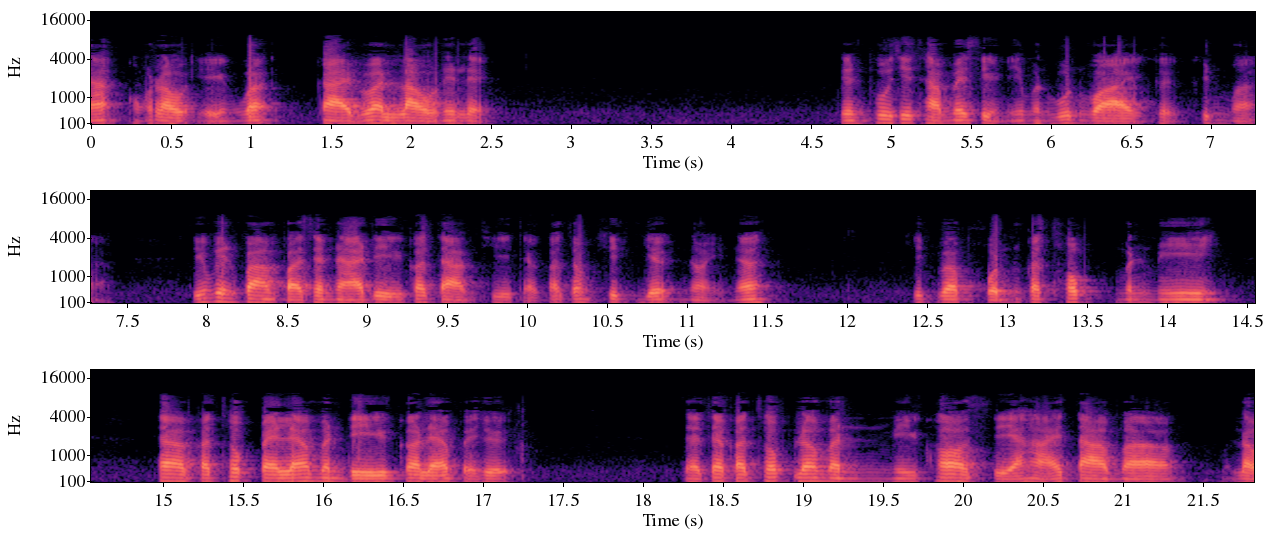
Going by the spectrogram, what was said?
ณะของเราเองว่ากลายเป็นว่าเรานี่แหละ เป็นผู้ที่ทำให้สิ่งนี้มันวุ่นวายเกิดขึ้นมา ถึงเป็นความปรารถนาดีก็ตามทีแต่ก็ต้องคิดเยอะหน่อยนะ คิดว่าผลกระทบมันมี ถ้ากระทบไปแล้วมันดีก็แล้วไปเถอะ แต่ถ้ากระทบแล้วมันมีข้อเสียหายตามมา เรา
